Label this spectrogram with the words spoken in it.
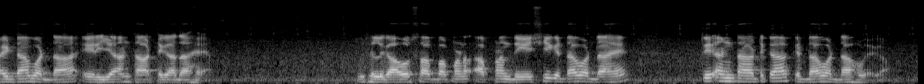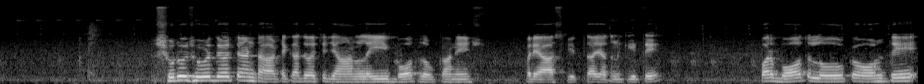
ਐਡਾ ਵੱਡਾ ਏਰੀਆ ਅੰਟਾਰਕਟਿਕਾ ਦਾ ਹੈ। ਤੁਸੀਂ ਲਗਾਓ ਸਭ ਆਪਣਾ ਆਪਣਾ ਦੇਸ਼ ਹੀ ਕਿੱਡਾ ਵੱਡਾ ਹੈ ਤੇ ਅੰਟਾਰਕਟਿਕਾ ਕਿੱਡਾ ਵੱਡਾ ਹੋਵੇਗਾ ਸ਼ੁਰੂ ਸ਼ੁਰੂ ਦੇ ਵਿੱਚ ਅੰਟਾਰਕਟਿਕਾ ਦੇ ਵਿੱਚ ਜਾਣ ਲਈ ਬਹੁਤ ਲੋਕਾਂ ਨੇ ਪ੍ਰਯਾਸ ਕੀਤਾ, ਯਤਨ ਕੀਤੇ। ਪਰ ਬਹੁਤ ਲੋਕ ਉਸ ਦੇ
